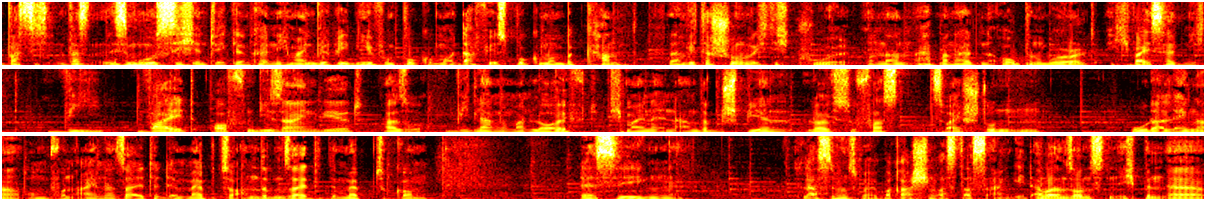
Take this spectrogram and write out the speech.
was, ich, was es muss sich entwickeln können. Ich meine, wir reden hier von Pokémon. Dafür ist Pokémon bekannt. Dann wird das schon richtig cool. Und dann hat man halt eine Open World. Ich weiß halt nicht, wie weit offen die sein wird. Also wie lange man läuft. Ich meine, in anderen Spielen läufst du fast zwei Stunden oder länger, um von einer Seite der Map zur anderen Seite der Map zu kommen. Deswegen lassen wir uns mal überraschen, was das angeht. Aber ansonsten, ich bin äh,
